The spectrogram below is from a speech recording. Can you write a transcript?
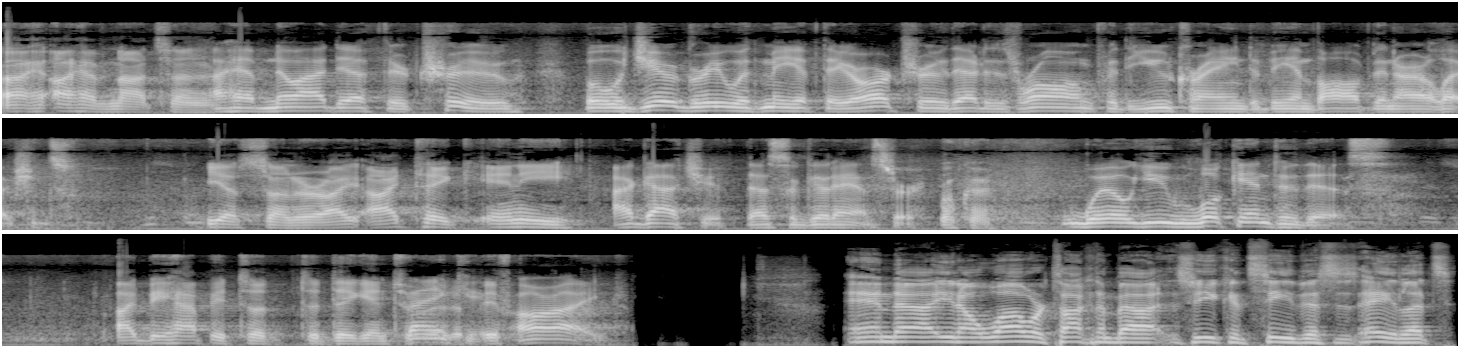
I, I have not, Senator. I have no idea if they're true, but would you agree with me if they are true, that it is wrong for the Ukraine to be involved in our elections? Yes, Senator. I, I take any. I got you. That's a good answer. Okay. Will you look into this? I'd be happy to, to dig into Thank it. Thank you. If, All right. And uh, you know, while we're talking about, so you can see this is, hey, let's.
